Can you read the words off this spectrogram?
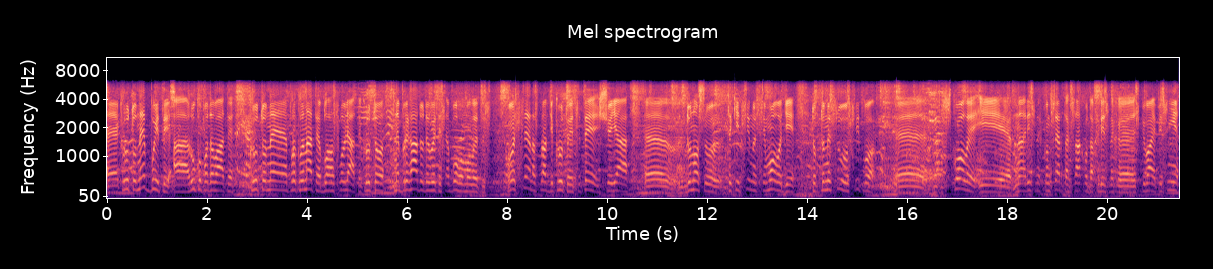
Е, Круто не бити, а руку подавати, круто не проклинати, а благословляти, круто не бригаду дивитися, а Богу молитись. Ось це насправді круто, і це те, що я е, доношу такі цінності молоді, тобто несу світло е, школи і на різних концертах, заходах різних е, співаю пісні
